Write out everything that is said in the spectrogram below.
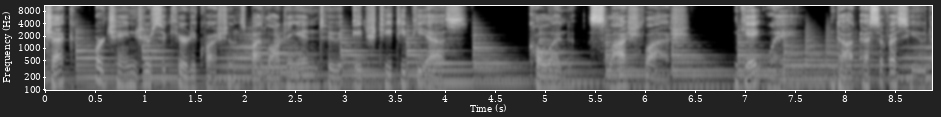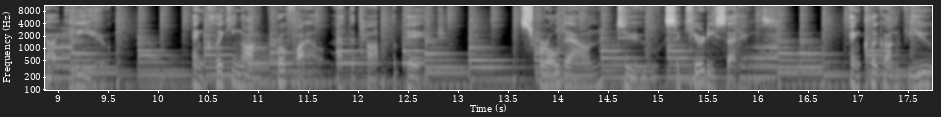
Check or change your security questions by logging into https colon slash slash gateway.sfsu.edu and clicking on Profile at the top of the page. Scroll down to Security Settings and click on View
